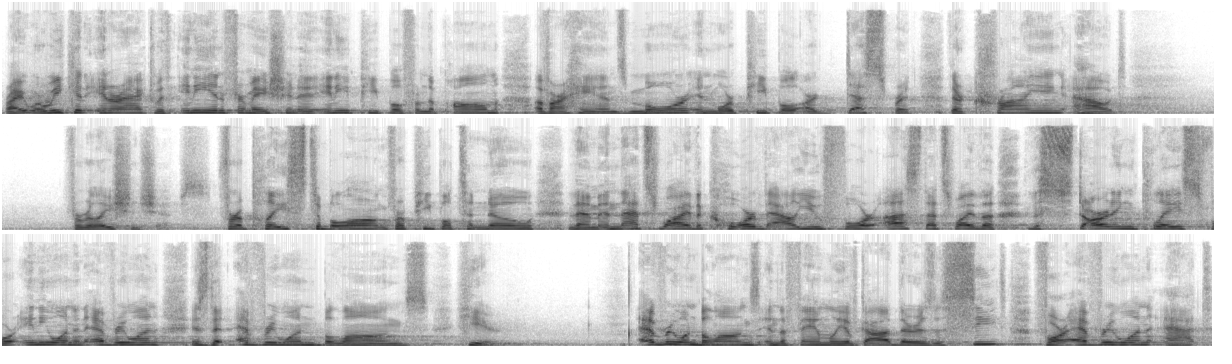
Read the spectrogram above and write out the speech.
right? Where we can interact with any information and any people from the palm of our hands. More and more people are desperate. They're crying out for relationships, for a place to belong, for people to know them. And that's why the core value for us, that's why the, the starting place for anyone and everyone is that everyone belongs here. Everyone belongs in the family of God. There is a seat for everyone at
